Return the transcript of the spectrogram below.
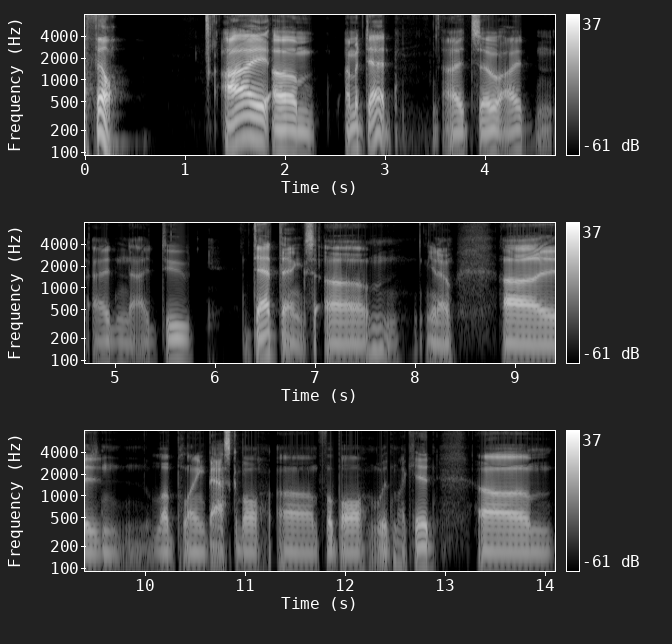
Phil. I um I'm a dad, I, so I, I I do dad things. Um, you know, uh, love playing basketball, um, football with my kid. Um,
